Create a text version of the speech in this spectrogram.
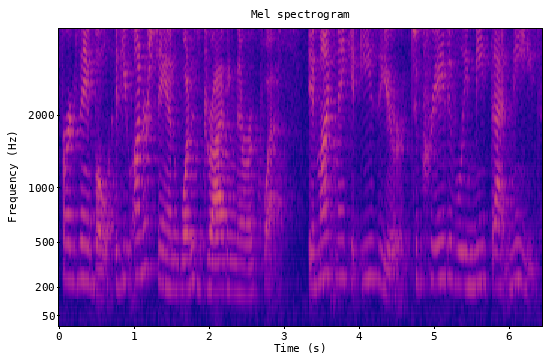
for example, if you understand what is driving their requests, it might make it easier to creatively meet that need.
